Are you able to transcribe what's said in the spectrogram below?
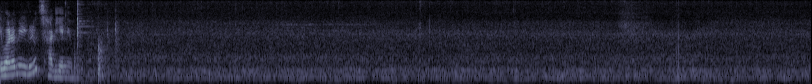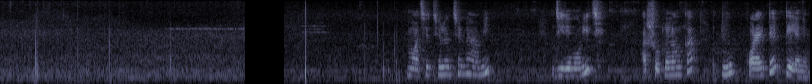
এবার আমি এগুলো ছাড়িয়ে নেব। মাছের ঝোলের জন্য আমি জিরে মরিচ আর শুকনো লঙ্কা একটু কড়াইতে টেলে নেব।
